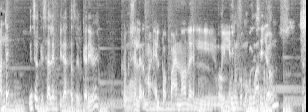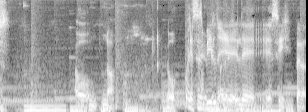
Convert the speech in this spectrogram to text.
Mande. ¿No es el que sale en Piratas del Caribe? Creo que es el hermano, el papá, ¿no? Del William. como Quincy cuatro. Jones. O No, o- Pues, ese es sí, Bill, eh, el de eh, sí, pero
